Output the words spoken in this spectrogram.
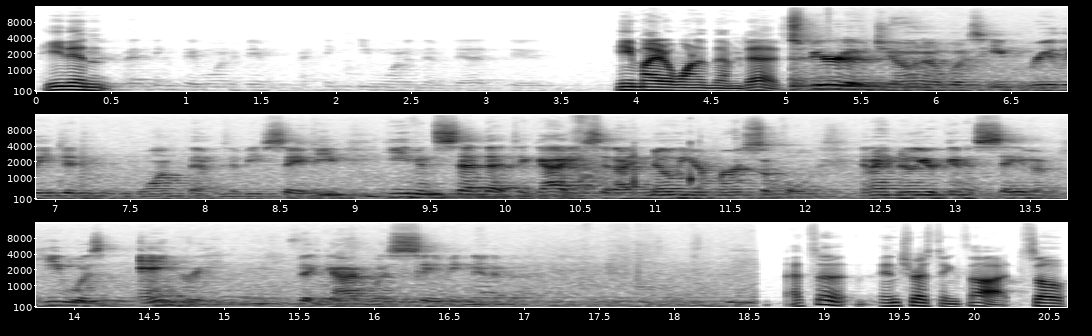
He didn't, I think they wanted him, I think he wanted them dead too. he might have wanted them dead. The spirit of Jonah was he really didn't want them to be saved. He, he even said that to God. He said, I know you're merciful and I know you're going to save him. He was angry that God was saving Nineveh. That's an interesting thought. So,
